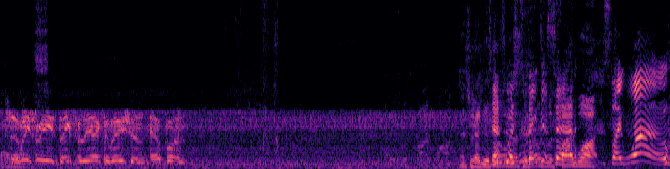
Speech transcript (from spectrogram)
five 73, watts. thanks for the activation. Have fun. That's what I just That's told her. what said, they that was just said. Five watts. It's like, whoa!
